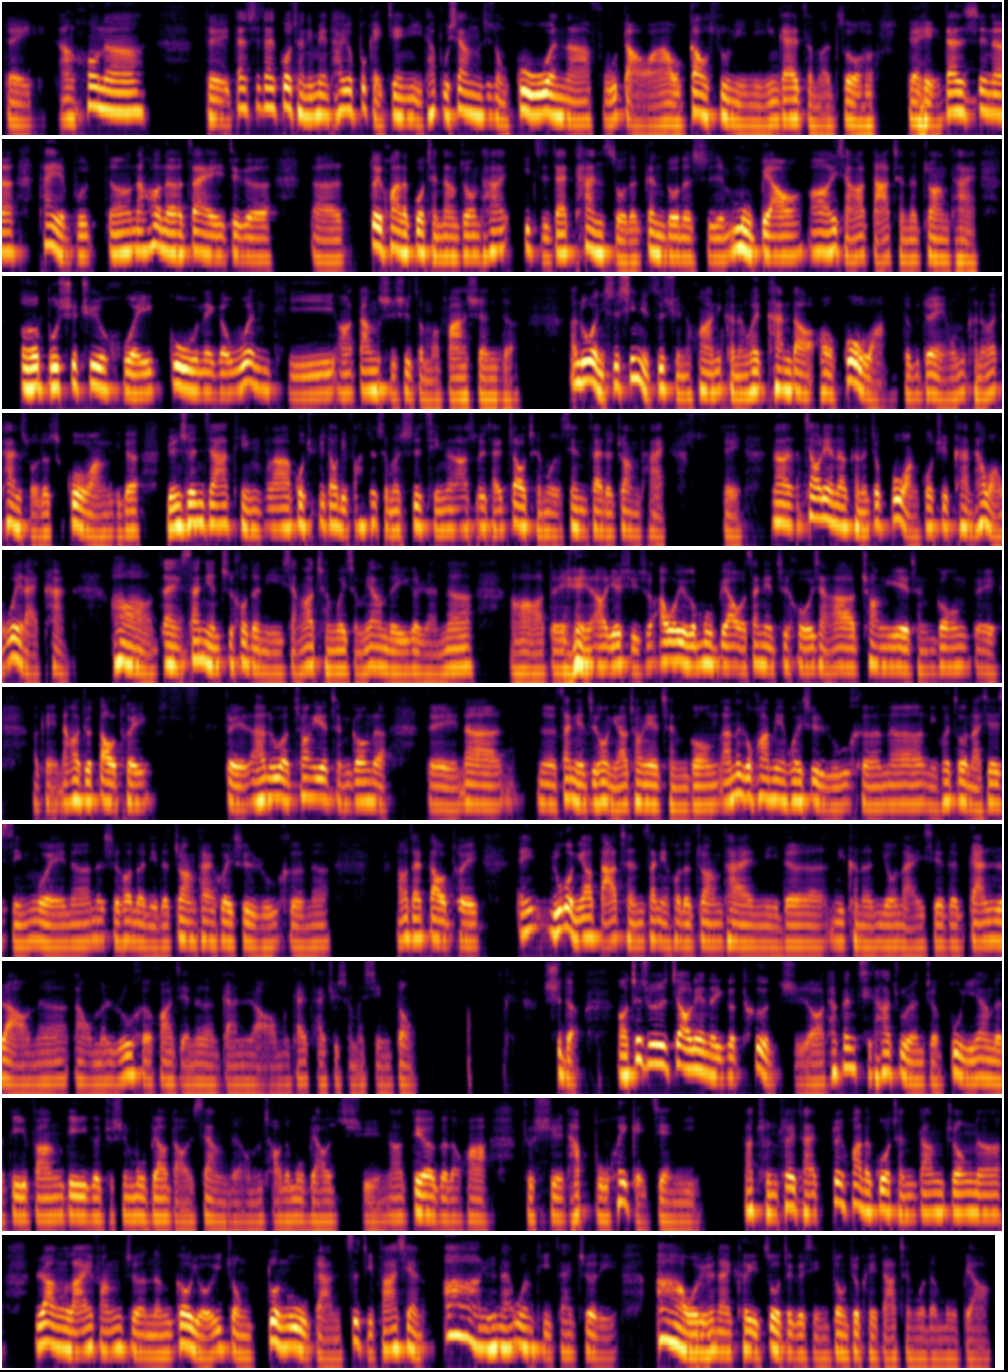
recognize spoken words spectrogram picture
对，然后呢？对，但是在过程里面，他又不给建议，他不像这种顾问啊、辅导啊，我告诉你你应该怎么做。对，但是呢，他也不，嗯，然后呢，在这个呃对话的过程当中，他一直在探索的更多的是目标啊，你想要达成的状态，而不是去回顾那个问题啊，当时是怎么发生的。那如果你是心理咨询的话，你可能会看到哦，过往对不对？我们可能会探索的是过往你的原生家庭啦，过去到底发生什么事情啊，所以才造成我现在的状态。对，那教练呢，可能就不往过去看，他往未来看啊，在三年之后的你想要成为什么样的一个人呢？啊，对，然后也许说啊，我有个目标，我三年之后我想要创业成功，对，OK，然后就倒推。对，然后如果创业成功的，对，那那三年之后你要创业成功，那那个画面会是如何呢？你会做哪些行为呢？那时候的你的状态会是如何呢？然后再倒推，哎，如果你要达成三年后的状态，你的你可能有哪一些的干扰呢？那我们如何化解那个干扰？我们该采取什么行动？是的，哦，这就是教练的一个特质哦。他跟其他助人者不一样的地方，第一个就是目标导向的，我们朝着目标去。那第二个的话，就是他不会给建议，他纯粹在对话的过程当中呢，让来访者能够有一种顿悟感，自己发现啊，原来问题在这里啊，我原来可以做这个行动，就可以达成我的目标。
